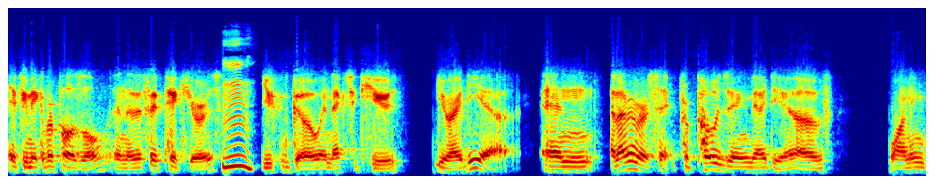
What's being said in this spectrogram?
if you make a proposal and if they pick yours, Mm. you can go and execute your idea. And and I remember say, proposing the idea of wanting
